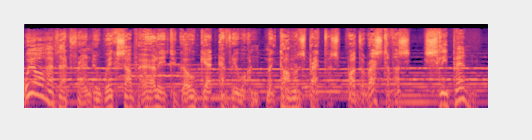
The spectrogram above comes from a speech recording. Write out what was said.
We all have that friend who wakes up early to go get everyone McDonald's breakfast, while the rest of us sleep in.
